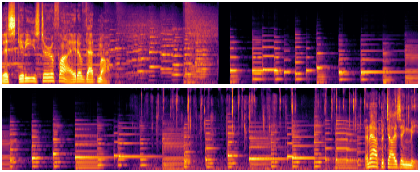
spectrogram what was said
This kitty's terrified of that mop. An appetizing meal.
